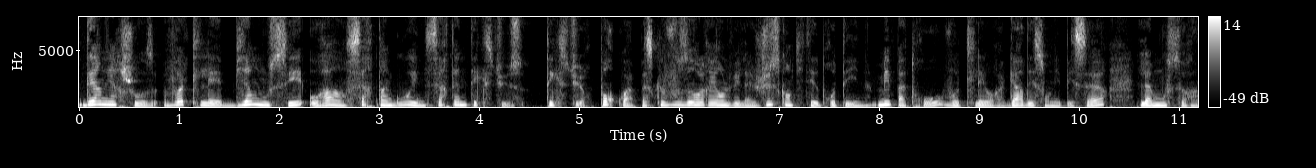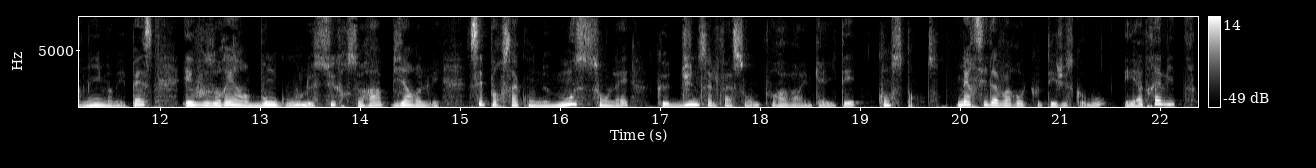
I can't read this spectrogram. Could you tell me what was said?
Dernière chose, votre lait bien moussé aura un certain goût et une certaine texture. Texture. Pourquoi? Parce que vous aurez enlevé la juste quantité de protéines, mais pas trop. Votre lait aura gardé son épaisseur, la mousse sera un minimum épaisse et vous aurez un bon goût, le sucre sera bien relevé. C'est pour ça qu'on ne mousse son lait que d'une seule façon pour avoir une qualité constante. Merci d'avoir écouté jusqu'au bout et à très vite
